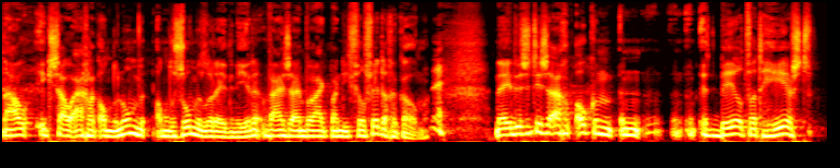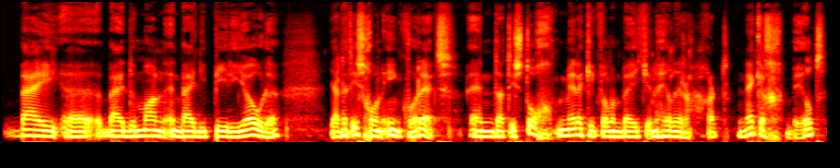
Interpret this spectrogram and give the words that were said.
Nou, ik zou eigenlijk andersom, andersom willen redeneren. Wij zijn blijkbaar niet veel verder gekomen. Nee. Nee, dus het is eigenlijk ook een, een, een- het beeld wat heerst bij, eh, bij de man en bij die periode. Ja, dat is gewoon incorrect. En dat is toch, merk ik wel een beetje, een heel erg hardnekkig beeld.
